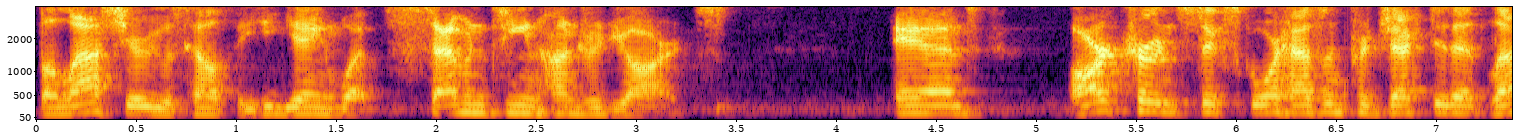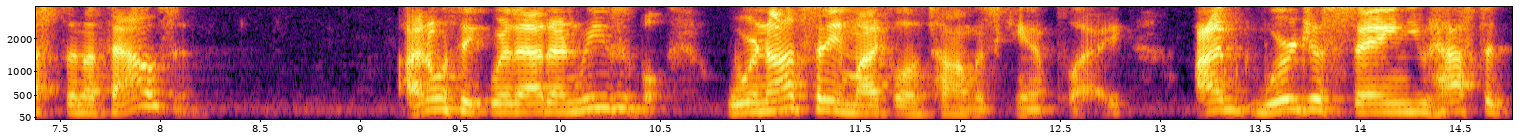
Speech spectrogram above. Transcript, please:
the last year he was healthy, he gained what 1700 yards. And our current SIC score hasn't projected at less than a thousand. I don't think we're that unreasonable. We're not saying Michael Thomas can't play. I'm we're just saying you have to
